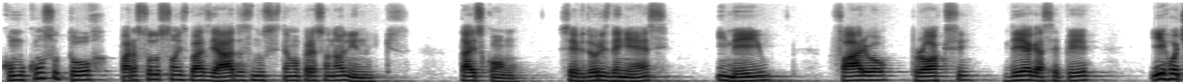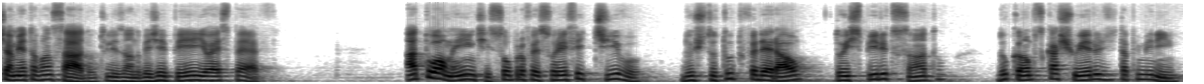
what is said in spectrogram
como consultor para soluções baseadas no sistema operacional Linux, tais como servidores DNS, e-mail, firewall, proxy, DHCP e roteamento avançado, utilizando BGP e OSPF. Atualmente, sou professor efetivo do Instituto Federal do Espírito Santo do campus Cachoeiro de Itapemirim,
